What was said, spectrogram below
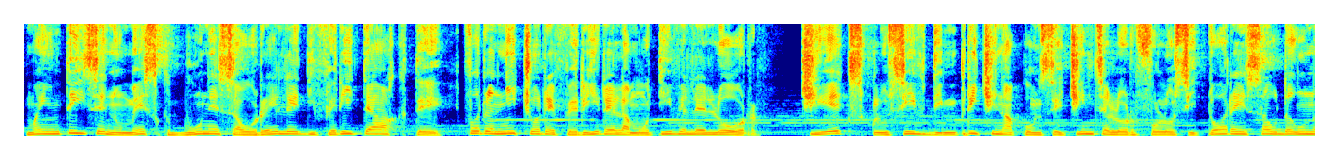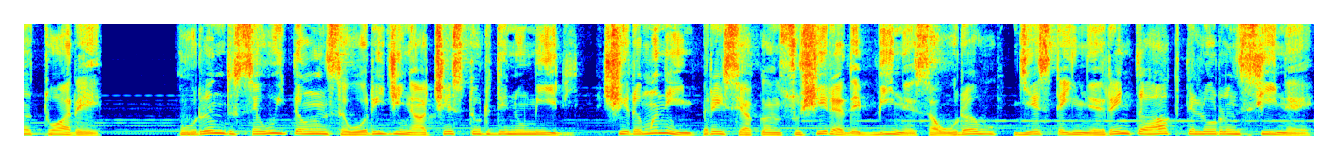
Mai întâi se numesc bune sau rele diferite acte, fără nicio referire la motivele lor, ci exclusiv din pricina consecințelor folositoare sau dăunătoare. Curând se uită însă originea acestor denumiri, și rămâne impresia că însușirea de bine sau rău este inerentă actelor în sine,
